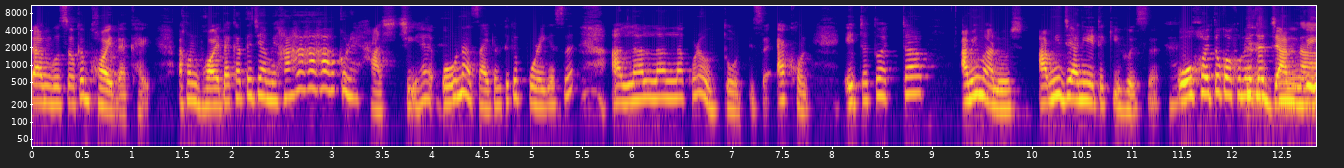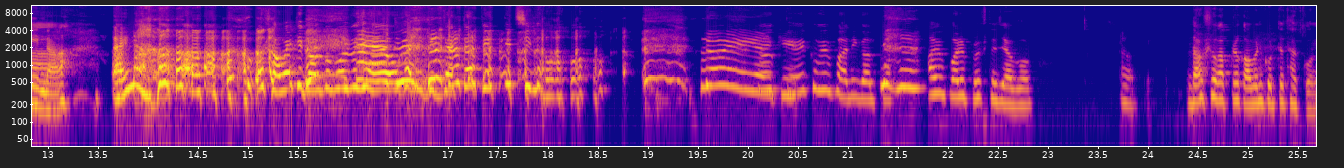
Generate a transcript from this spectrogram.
তো আমি বলছি ওকে ভয় দেখাই। এখন ভয় দেখাতে যে আমি হা হা হা হা করে হাসছি। হ্যাঁ ও না সাইকেল থেকে পড়ে গেছে। আল্লাহ আল্লাহ আল্লাহ করে ও দৌড় দিছে। এখন এটা তো একটা আমি মানুষ আমি জানি এটা কি হয়েছে। ও হয়তো কখনো এটা জানবেই না। তাই না? ও সবাইকে গল্প বলবে যে হ্যাঁ ওখানে কিন্তু একটা পেপটি ছিল। তো এই আর কি। খুবই ফানি গল্প। আমি পরে প্রশ্নে যাব। Okay. দর্শক আপনারা কমেন্ট করতে থাকুন।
